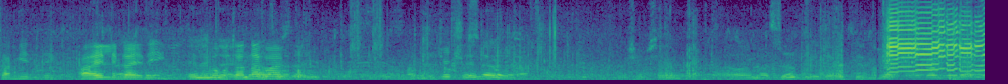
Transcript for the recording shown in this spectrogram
Tam yedide. Ha elimde yedi. Elinde. Komutanlar var. Çok şükür. Senin araba. Olmazsın. Eniştem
